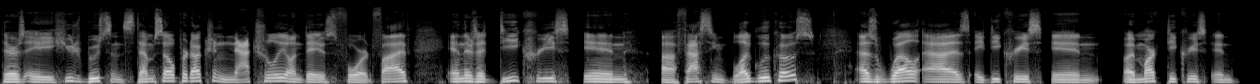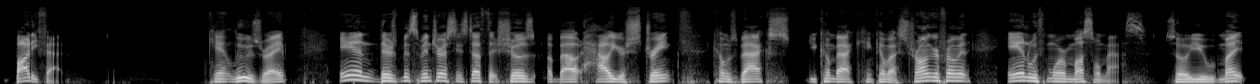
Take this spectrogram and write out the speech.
There's a huge boost in stem cell production naturally on days four and five, and there's a decrease in uh, fasting blood glucose, as well as a decrease in a marked decrease in body fat. Can't lose, right? And there's been some interesting stuff that shows about how your strength comes back. You come back, can come back stronger from it, and with more muscle mass. So you might,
